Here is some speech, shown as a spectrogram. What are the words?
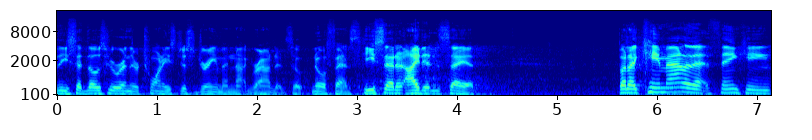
Because he said those who are in their 20s just dream and not grounded. So no offense. He said it, I didn't say it. But I came out of that thinking,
